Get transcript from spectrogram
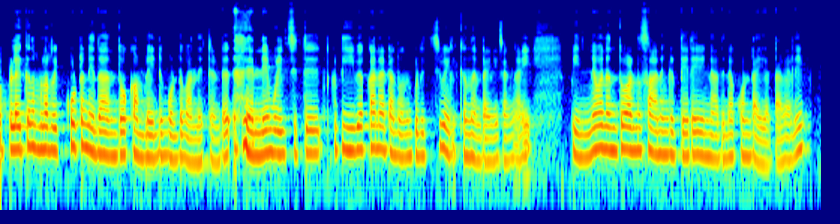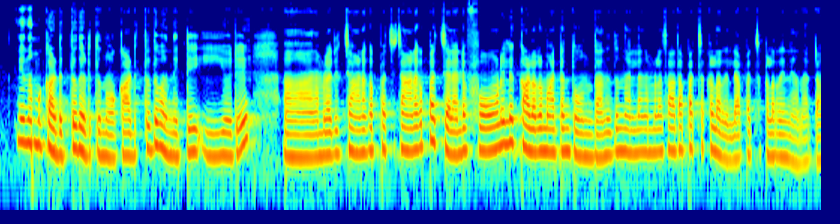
അപ്പോഴേക്ക് നമ്മൾ റിക്കൂട്ടൻ ഇതാ എന്തോ കംപ്ലൈന്റും കൊണ്ട് വന്നിട്ടുണ്ട്. എന്നെയും വിളിച്ചിട്ട് ടി വി വെക്കാനായിട്ടാണ് തോന്നുന്നു. പിടിച്ച് വലിക്കുന്നുണ്ടായി ചങ്ങായി. പിന്നെ അവൻ എന്തോ ആണെന്ന് സാധനം കിട്ടിയാലേ പിന്നെ അതിനെ കൊണ്ടായി കേട്ടോ കളി. ഇനി നമുക്ക് അടുത്തത് എടുത്ത് നോക്കാം. അടുത്തത് വന്നിട്ട് ഈ ഒരു നമ്മളൊരു ചാണകപ്പച്ച ചാണകപ്പച്ച അല്ല എന്റെ ഫോണിൽ കളർ മാറ്റം തോന്നുന്നതാണ് ഇത് നല്ല നമ്മളെ സാധാ പച്ച കളറില്ല. പച്ച കളർ തന്നെയാണ് കേട്ടോ.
